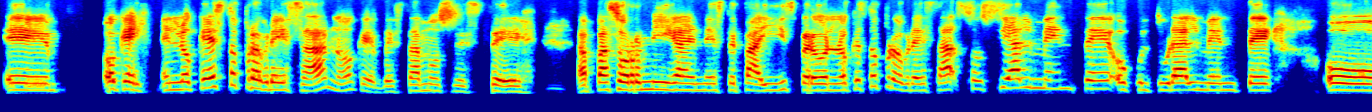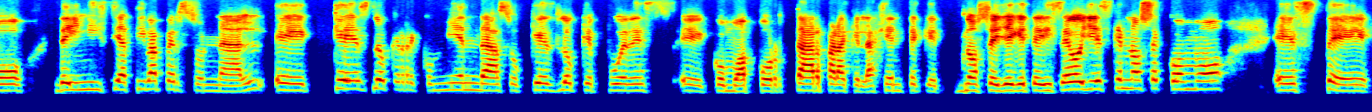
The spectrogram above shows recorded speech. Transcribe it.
eh, ok, en lo que esto progresa, ¿no? Que estamos este, a paso hormiga en este país, pero en lo que esto progresa socialmente o culturalmente o de iniciativa personal, eh, ¿qué es lo que recomiendas o qué es lo que puedes eh, como aportar para que la gente que no se llegue y te dice, oye, es que no sé cómo este,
